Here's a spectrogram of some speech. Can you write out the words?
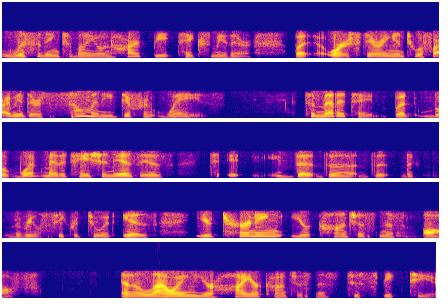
listening to my own heartbeat takes me there. But or staring into a fire. I mean, there's so many different ways to meditate. But but what meditation is is to, the, the the the the real secret to it is you're turning your consciousness off and allowing your higher consciousness to speak to you.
